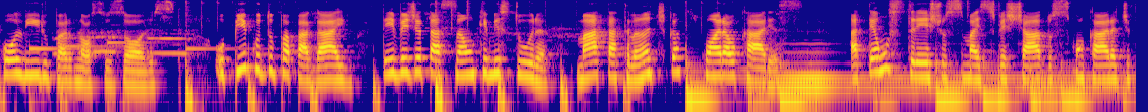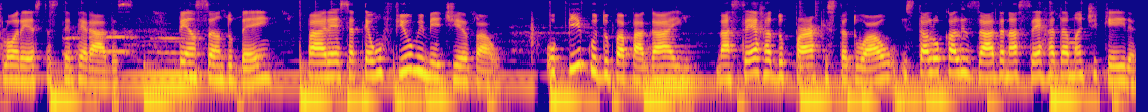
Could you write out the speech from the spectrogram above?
colírio para os nossos olhos. O pico do papagaio tem vegetação que mistura Mata Atlântica com araucárias, até uns trechos mais fechados com cara de florestas temperadas. Pensando bem, parece até um filme medieval. O Pico do Papagaio, na Serra do Parque Estadual, está localizada na Serra da Mantiqueira,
